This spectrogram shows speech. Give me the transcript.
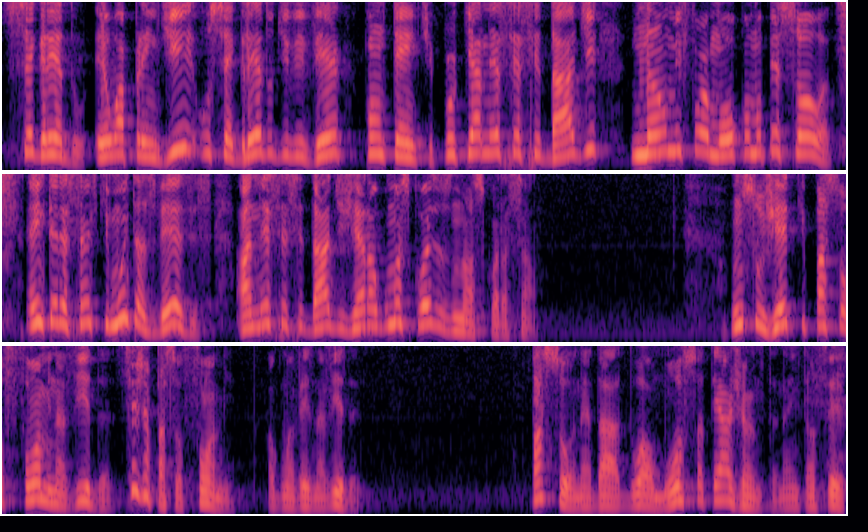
segredo. Eu aprendi o segredo de viver contente, porque a necessidade não me formou como pessoa. É interessante que muitas vezes a necessidade gera algumas coisas no nosso coração. Um sujeito que passou fome na vida, você já passou fome alguma vez na vida? Passou, né? do almoço até a janta, né? Então você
